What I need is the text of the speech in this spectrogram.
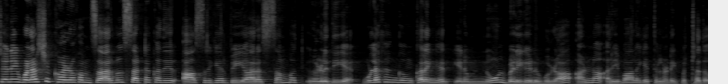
சென்னை வளர்ச்சிக் கழகம் சார்பில் சட்டக்கதிர் ஆசிரியர் வி ஆர் எஸ் சம்பத் எழுதிய உலகெங்கும் கலைஞர் எனும் நூல் வெளியீடு விழா அண்ணா அறிவாலயத்தில் நடைபெற்றது.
